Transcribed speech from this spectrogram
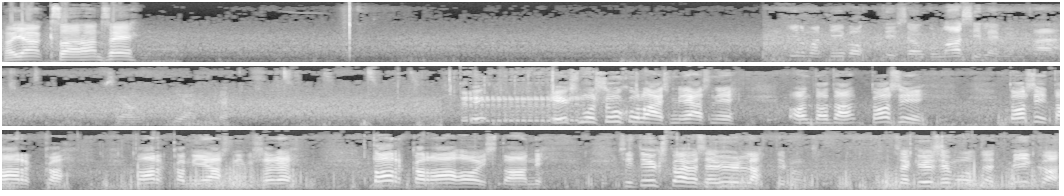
No jaksaahan se. Ilman divottia, se on kuin lasilevyn päästä. Se on, tiedätkö. Y- yksi mun sukulaismies niin on tota, tosi, tosi tarkka, tarkka mies, niin kun se tarkka rahoistaan, niin sit yksi päivä se yllätti mut. Se kysyi multa, että Mika,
